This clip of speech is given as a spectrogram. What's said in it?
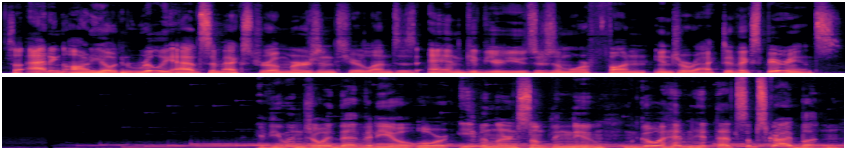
So adding audio can really add some extra immersion to your lenses and give your users a more fun, interactive experience. If you enjoyed that video or even learned something new, go ahead and hit that subscribe button.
